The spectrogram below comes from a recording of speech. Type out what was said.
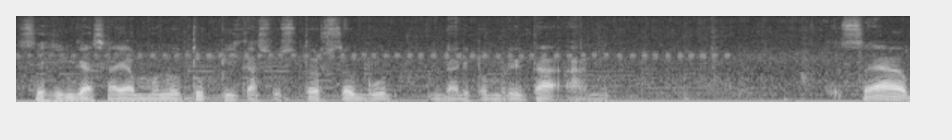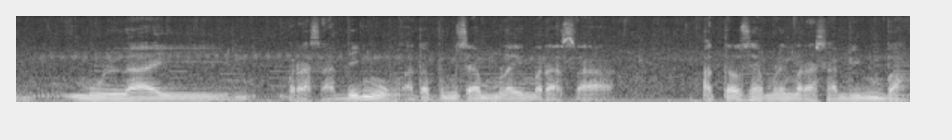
sehingga saya menutupi kasus tersebut dari pemberitaan saya mulai merasa bingung ataupun saya mulai merasa atau saya mulai merasa bimbang.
